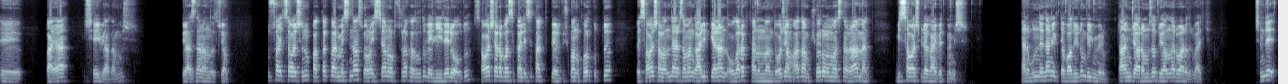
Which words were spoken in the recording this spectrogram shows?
e, bayağı şey bir adammış. Birazdan anlatacağım. Bu Said Savaşı'nın patlak vermesinden sonra isyan ordusuna katıldı ve lideri oldu. Savaş arabası kalesi taktikleri düşmanı korkuttu ve savaş alanında her zaman galip gelen olarak tanımlandı. Hocam adam kör olmasına rağmen bir savaş bile kaybetmemiş. Yani bunu neden ilk defa duydum bilmiyorum. Daha önce aramızda duyanlar vardır belki. Şimdi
